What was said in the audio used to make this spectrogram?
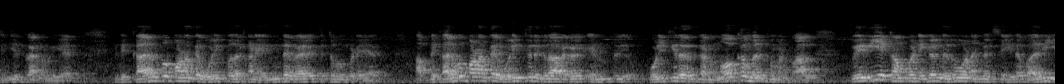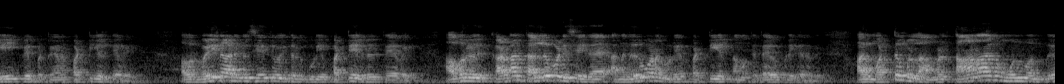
செஞ்சிருக்காங்க இது கருப்பு பணத்தை ஒழிப்பதற்கான எந்த வேலை திட்டமும் கிடையாது. அப்படி கருப்பு பணத்தை ஒழித்திருக்கிறார்கள் என்று ஒழிக்கிறதுக்கான நோக்கம் இருக்கும் என்றால் பெரிய கம்பெனிகள் நிறுவனங்கள் செய்த வரி ஏய்ப்பை பற்றியான பட்டியல் தேவை. அவர் வெளிநாடுகள் சேர்த்து வைத்திருக்கக்கூடிய பட்டியல்கள் தேவை. அவர்களுக்கு கடன் தள்ளுபடி செய்த அந்த நிறுவனங்களுடைய பட்டியல் நமக்கு தேவைப்படுகிறது. அது மட்டும் இல்லாமல் தானாக முன் வந்து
